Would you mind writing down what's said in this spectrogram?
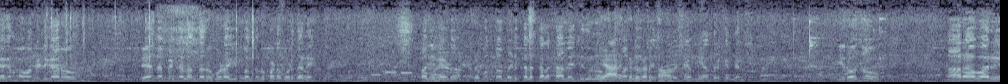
జగన్మోహన్ రెడ్డి గారు పేద బిడ్డలందరూ కూడా ఇబ్బందులు పడకూడదని పదిహేడు ప్రభుత్వ మెడికల్ కళ కాలేజీలను చేసిన విషయం మీ అందరికీ తెలుసు. ఈరోజు నారావారి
